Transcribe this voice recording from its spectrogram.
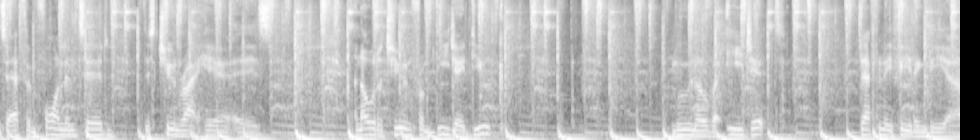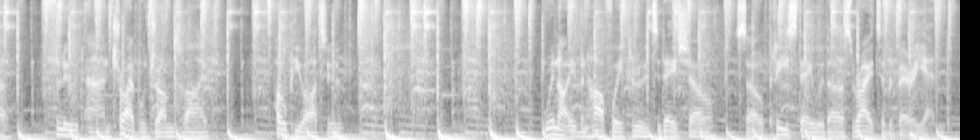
Into FM4 Unlimited. This tune right here is an older tune from DJ Duke, Moon Over Egypt. Definitely feeling the uh, flute and tribal drums vibe. Hope you are too. We're not even halfway through today's show, so please stay with us right to the very end.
